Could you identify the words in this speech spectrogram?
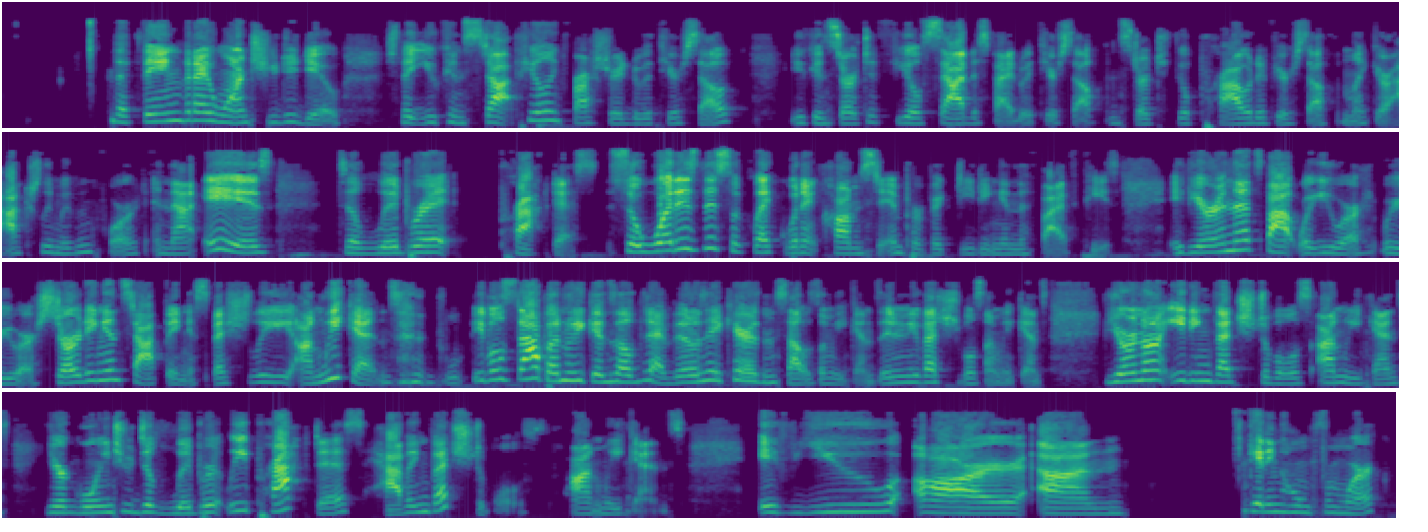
the thing that I want you to do so that you can stop feeling frustrated with yourself, you can start to feel satisfied with yourself and start to feel proud of yourself and like you're actually moving forward. And that is deliberate practice. So what does this look like when it comes to imperfect eating in the 5 Ps? If you're in that spot where you are where you are starting and stopping, especially on weekends. people stop on weekends all the time. They don't take care of themselves on weekends. They don't eat vegetables on weekends. If you're not eating vegetables on weekends, you're going to deliberately practice having vegetables on weekends. If you are um getting home from work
